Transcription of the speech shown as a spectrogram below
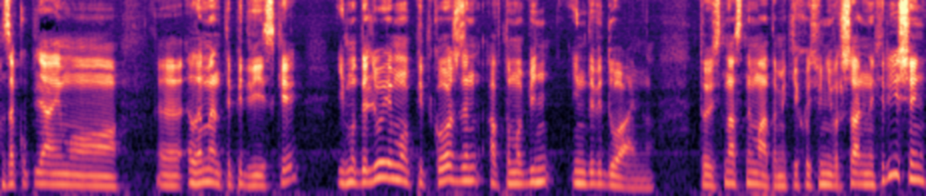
закупляємо елементи підвіски і моделюємо під кожен автомобіль індивідуально. Тобто, в нас немає там якихось універсальних рішень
